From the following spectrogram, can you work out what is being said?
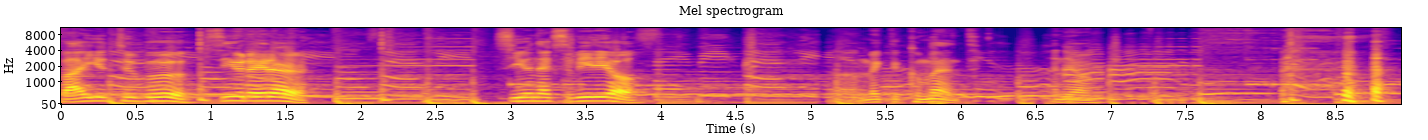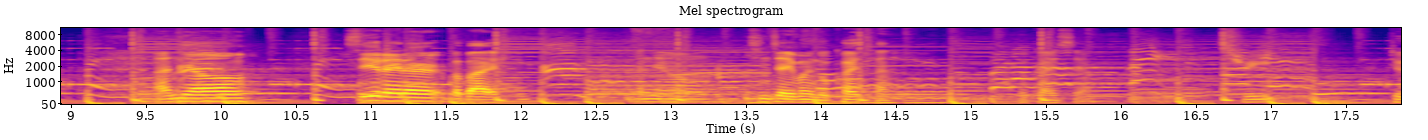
Bye YouTube. See you later. See you next video. Uh, make the comment. 안녕. 안녕. See you later. Bye bye. 안녕. 진짜 이번에 녹화했다. 녹화했어요. 3, 2,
